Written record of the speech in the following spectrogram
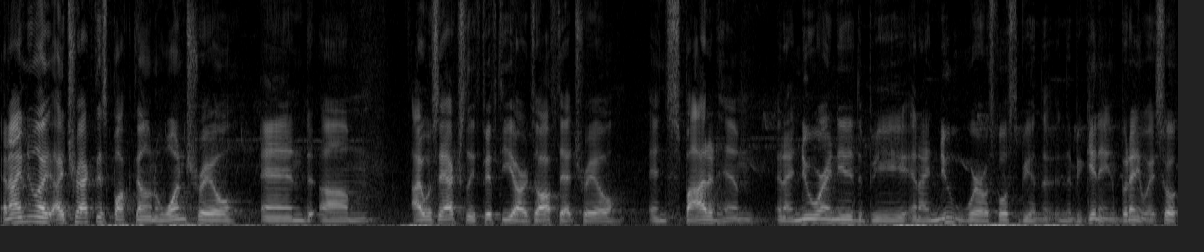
and I knew I, I tracked this buck down on one trail, and um, I was actually 50 yards off that trail and spotted him, and I knew where I needed to be, and I knew where I was supposed to be in the in the beginning. But anyway, so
